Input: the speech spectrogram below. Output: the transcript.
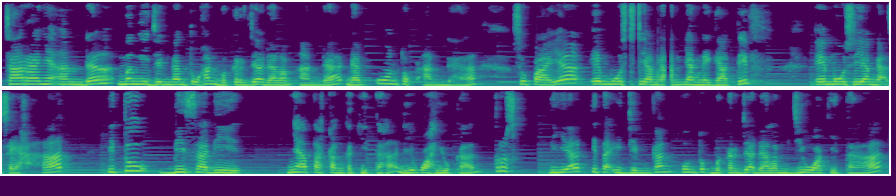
caranya Anda mengizinkan Tuhan bekerja dalam Anda dan untuk Anda supaya emosi yang yang negatif, emosi yang nggak sehat itu bisa dinyatakan ke kita, diwahyukan, terus dia kita izinkan untuk bekerja dalam jiwa kita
